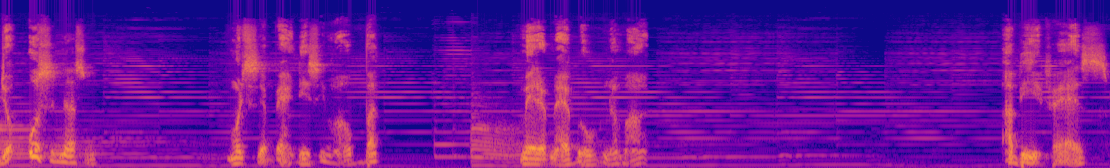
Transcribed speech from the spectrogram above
जो उस नस्म मुझसे पहली सी मोहब्बत मेरे महबूब न मांग। अभी फैज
